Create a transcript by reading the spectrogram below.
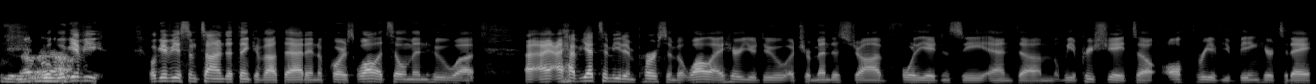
we'll, we'll, give you we'll give you some time to think about that. And of course, Walla Tillman, who uh, I, I, have yet to meet in person, but while I hear you do a tremendous job for the agency, and um, we appreciate uh, all three of you being here today.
